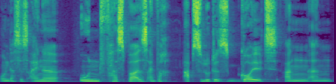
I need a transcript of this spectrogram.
Und das ist eine unfassbar, es ist einfach absolutes Gold an, an,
